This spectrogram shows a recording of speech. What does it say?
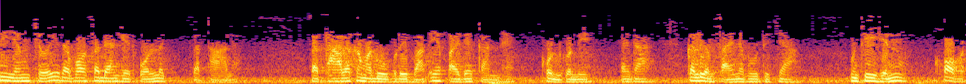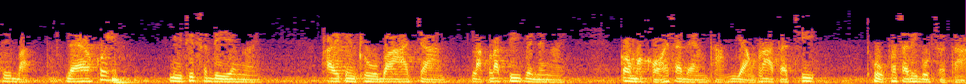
นี่ยังเฉย แต่พอแสดงเหตุผลแล้วศรัทธาแล้วศรัทธาแล้วก็มาดูปฏิบัติเอ๊ะไปด้วยกันฮะคนคนนี้ไปได้ ก็เลื่อมใสในพระพุทธเจ้าบางทีเห็นข้อปฏิบัติ แล้วก็มีทฤษฎียังไงใครเป็นครูบาอาจารย์ หลักลัทธิเป็นยังไง ก็มาขอให้แสดงธรรมอย่างพระตชิถูกพระสารีบุตรศรัทธา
